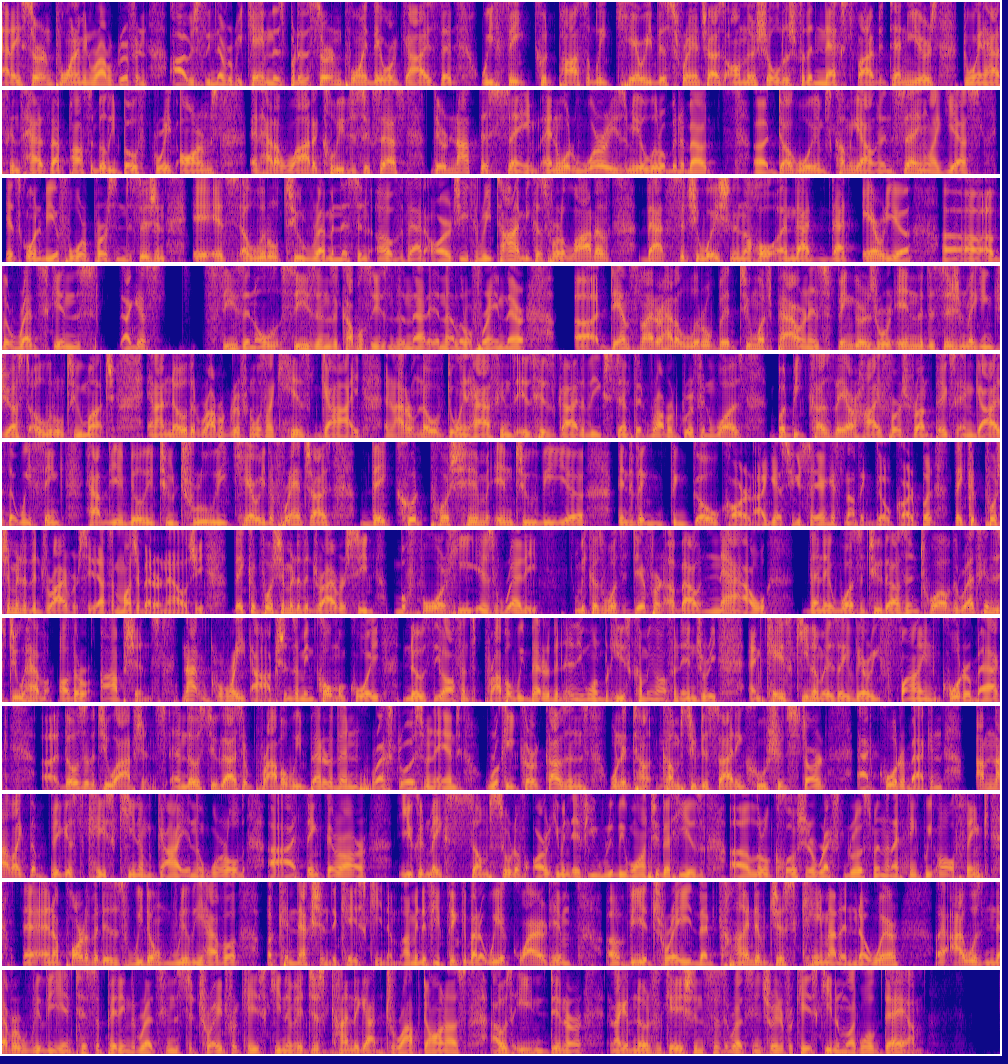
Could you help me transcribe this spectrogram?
at a certain point, I mean, Robert Griffin obviously never became this, but at a certain point, they were guys that we think could possibly carry this franchise on their shoulders for the next five to 10 years. Dwayne Haskins has that possibility, both great arms and had a lot of collegiate success. They're not the same. And what worries me a little bit about uh, Doug Williams coming out and saying, like, yes, it's going to be a four person decision, it's a little too reminiscent of that RG3 time because for a lot of that situation in the whole and that, that area uh, of the Redskins, I guess, seasonal seasons, a couple seasons in that in that little frame there uh, Dan Snyder had a little bit too much power, and his fingers were in the decision making just a little too much. And I know that Robert Griffin was like his guy, and I don't know if Dwayne Haskins is his guy to the extent that Robert Griffin was, but because they are high first round picks and guys that we think have the ability to truly carry the franchise, they could push him into the uh, into the the go kart, I guess you'd say. I guess not the go kart, but they could push him into the driver's seat. That's a much better analogy. They could push him into the driver's seat before he is ready. Because what's different about now than it was in 2012. The Redskins do have other options, not great options. I mean, Colt McCoy knows the offense probably better than anyone, but he's coming off an injury. And Case Keenum is a very fine quarterback. Uh, those are the two options, and those two guys are probably better than Rex Grossman and rookie Kirk Cousins when it t- comes to deciding who should start at quarterback. And I'm not like the biggest Case Keenum guy in the world. Uh, I think there are you could make some sort of argument if you really want to that he is a little closer to Rex Grossman than I think we all think. And a part of it is we don't really have a, a connection to Case Keenum. I mean, if you think about it, we acquired him uh, via trade that kind of just came out of nowhere. Like, I was never really anticipating the Redskins to trade for Case Keenum. It just kind of got dropped on us. I was eating dinner and I get a notification says the Redskins traded for Case Keenum. I'm like, well, damn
